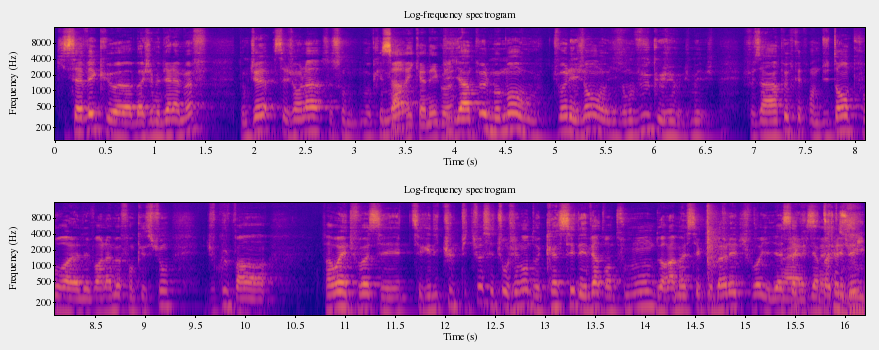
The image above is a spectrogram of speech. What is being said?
qui savaient que bah, j'aimais bien la meuf. Donc déjà, ces gens-là se sont moqués de Ça a moi. ricané Puis quoi. il y a un peu le moment où, tu vois, les gens, ils ont vu que je, je me- je faisais un peu peut-être prendre du temps pour aller voir la meuf en question. Du coup, ben... Enfin ouais, tu vois, c'est c'est ridicule. Puis tu vois, c'est toujours gênant de casser des verres devant tout le monde, de ramasser avec le balai, tu vois, il y a ça Ouais, qui vient pas très t'aider. Et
